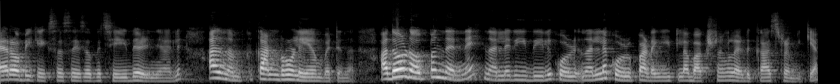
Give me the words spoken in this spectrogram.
എയറോബിക് എക്സസൈസോ ഒക്കെ ചെയ്ത് കഴിഞ്ഞാൽ അത് നമുക്ക് കൺട്രോൾ ചെയ്യാൻ പറ്റുന്നത്. അതോടൊപ്പം തന്നെ നല്ല രീതിയിൽ കൊഴു നല്ല കൊഴുപ്പ് അടങ്ങിയിട്ടുള്ള ഭക്ഷണങ്ങൾ എടുക്കാൻ ശ്രമിക്കുക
